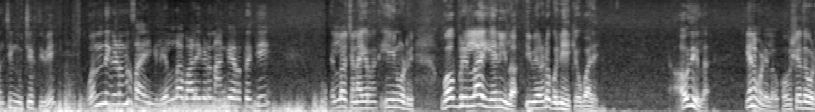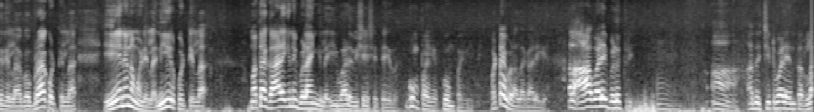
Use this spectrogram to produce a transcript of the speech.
ಮಲ್ಚಿಂಗ್ ಮುಚ್ಚಿರ್ತೀವಿ. ಒಂದು ಗಿಡನೂ ಸಾಯಂಗಿಲ್ಲ. ಎಲ್ಲ ಬಾಳೆ ಗಿಡನ ಹಂಗೆ ಇರ್ತೈತಿ. ಎಲ್ಲ ಚೆನ್ನಾಗಿರ್ತೈತಿ. ಈಗ ನೋಡ್ರಿ ಗೊಬ್ಬರ ಇಲ್ಲ ಏನಿಲ್ಲ ಇಲ್ಲ. ಇವೆರಡು ಗೊನಿ ಹಾಕ್ಯವು ಬಾಳೆ. ಹೌದಿಲ್ಲ. ಏನೂ ಮಾಡಿಲ್ಲ. ಔಷಧ ಹೊಡೆದಿಲ್ಲ ಗೊಬ್ಬರ ಕೊಟ್ಟಿಲ್ಲ ಏನೇನೂ ಮಾಡಿಲ್ಲ. ನೀರು ಕೊಟ್ಟಿಲ್ಲ. ಮತ್ತು ಗಾಳಿಗೆ ಬೀಳಂಗಿಲ್ಲ. ಈ ಬಾಳೆ ವಿಶೇಷತೆ ಇದು. ಗುಂಪಾಗೈತೆ. ಗುಂಪಾಗೈತಿ. ಹೊಟ್ಟೆ ಬೀಳಲ್ಲ ಗಾಳಿಗೆ. ಅಲ್ಲ ಆ ಬಾಳೆ ಬೀಳುತ್ರಿ. ಹಾಂ ಅದು ಚಿಟ್ಬಾಳೆ ಅಂತಾರಲ್ಲ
